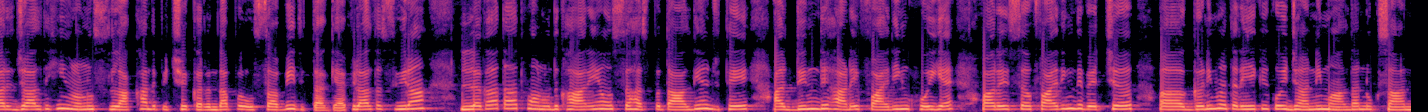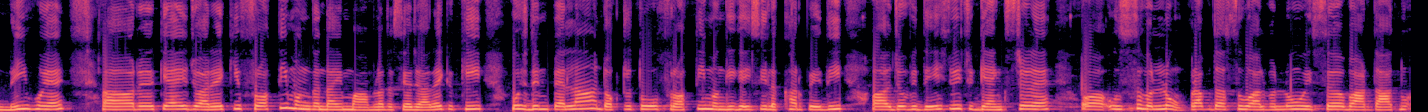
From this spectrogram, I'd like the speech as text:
ਔਰ ਜਲਦ ਹੀ ਉਹਨਾਂ ਨੂੰ ਸਲਾਖਾਂ ਦੇ ਪਿੱਛੇ ਕਰਨ ਦਾ ਭਰੋਸਾ ਵੀ ਦਿੱਤਾ ਗਿਆ ਹੈ। ਫਿਲਹਾਲ ਤਸਵੀਰਾਂ ਲਗਾਤਾਰ ਤੁਹਾਨੂੰ ਦਿਖਾ ਰਹੇ ਹਾਂ ਉਸ ਹਸਪਤਾਲ ਦੀਆਂ ਜਿੱਥੇ ਅੱਜ ਦਿਨ ਦਿਹਾੜੇ ਫਾਇਰਿੰਗ ਹੋਈ ਹੈ ਔਰ ਇਸ ਫਾਇਰਿੰਗ ਦੇ ਵਿੱਚ ਗਣੀਮਤ ਰਹੀ ਕਿ ਕੋਈ ਜਾਨੀ ਮਾਲ ਦਾ ਨੁਕਸਾਨ ਨਹੀਂ ਹੋਇਆ ਹੈ। ਔਰ ਕਿਹਾ ਜਾ ਰਿਹਾ ਹੈ ਕਿ ਫਰੌਤੀ ਮੰਗਣ ਦਾ ਇਹ ਮਾਮਲਾ ਦੱਸਿਆ ਜਾ ਰਿਹਾ ਹੈ ਕਿਉਂਕਿ ਕੁਝ ਦਿਨ ਪਹਿਲਾਂ ਡਾਕਟਰ ਤੋਂ ਫਰੌਤੀ ਮੰਗੀ ਗਈ ਸੀ ਲੱਖਾਂ ਰੁਪਏ ਦੀ ਜੋ ਵਿਦੇਸ਼ ਵਿੱਚ ਗੈਂਗਸਟਰ ਹੈ ਉਸ ਵੱਲੋਂ, ਪ੍ਰਭ ਦਾਸੂਵਾਲ ਵੱਲੋਂ ਇਸ ਵਾਰਦਾਤ ਨੂੰ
